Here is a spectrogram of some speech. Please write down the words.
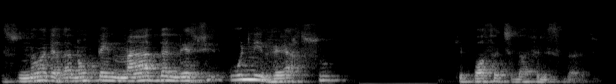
Isso não é verdade. Não tem nada nesse universo que possa te dar felicidade.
